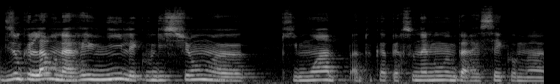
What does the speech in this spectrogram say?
disons que là, on a réuni les conditions euh, qui, moi, en tout cas personnellement, me paraissaient comme, euh,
